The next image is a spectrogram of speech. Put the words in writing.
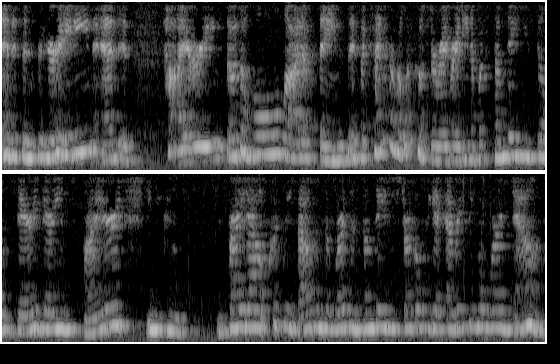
and it's invigorating and it's tiring. So it's a whole lot of things. It's a kind of a roller coaster ride writing a book. Some days you feel very, very inspired and you can write out quickly thousands of words, and some days you struggle to get every single word down.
